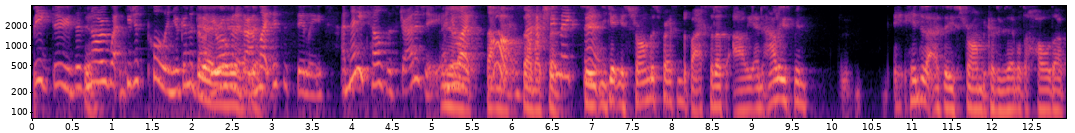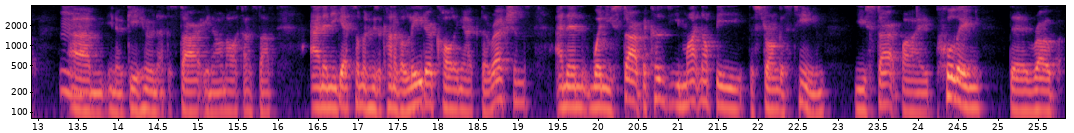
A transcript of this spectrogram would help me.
big dudes. There's Yeah. no way. You just pull and you're gonna die. Yeah, you're all gonna die." I'm like, "This is silly." And then he tells the strategy, and, And you're, like, like, "That "Oh, makes so that much actually sense." makes So sense." you get your strongest person at the back. So that's Ali, and Ali's been hinted at as he's strong because he was able to hold up Mm. um, you know, Gihun at the start, you know, and all that kind of stuff. And then you get someone who's a kind of a leader calling out directions. And then when you start, because you might not be the strongest team, you start by pulling the rope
